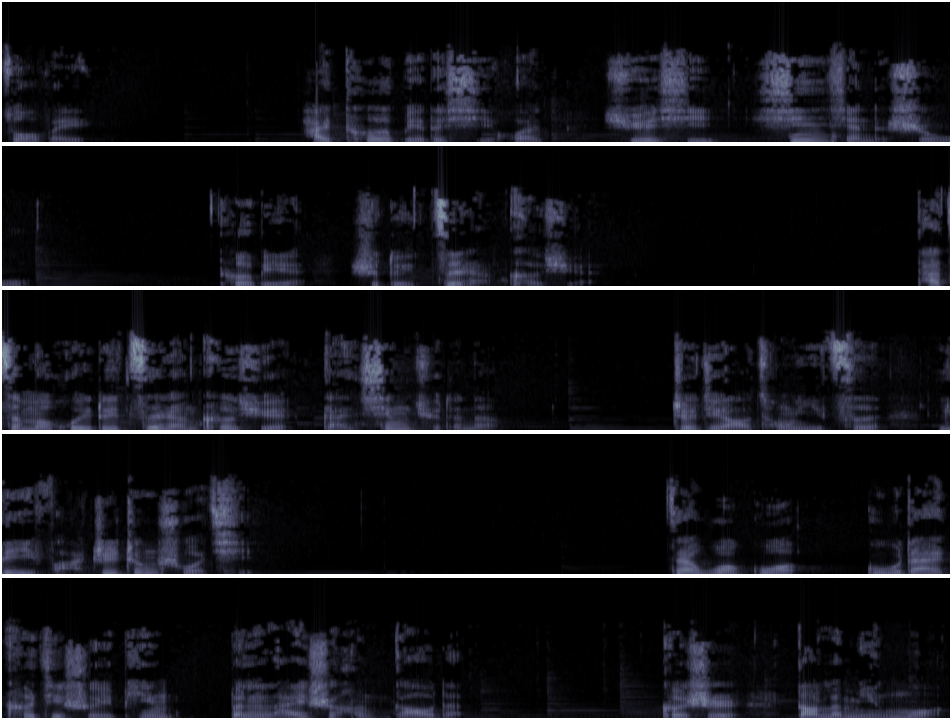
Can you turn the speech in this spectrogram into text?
作为，还特别的喜欢学习新鲜的事物，特别。是对自然科学，他怎么会对自然科学感兴趣的呢？这就要从一次立法之争说起。在我国，古代科技水平本来是很高的，可是到了明末，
